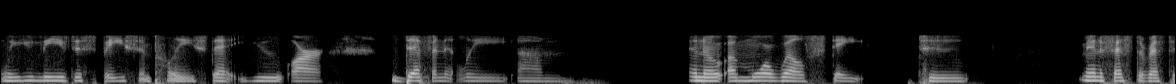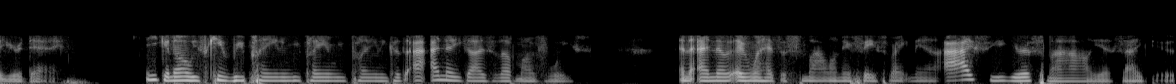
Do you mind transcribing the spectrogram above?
when you leave this space and place that you are definitely um, in a, a more well state to manifest the rest of your day. You can always keep replaying and replaying and replaying because I, I know you guys love my voice. And I know everyone has a smile on their face right now. I see your smile. Yes, I do.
